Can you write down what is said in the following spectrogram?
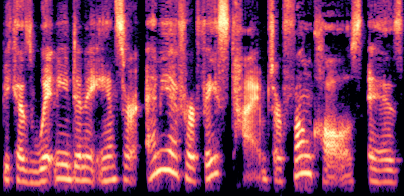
because Whitney didn't answer any of her FaceTimes or phone calls. Is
